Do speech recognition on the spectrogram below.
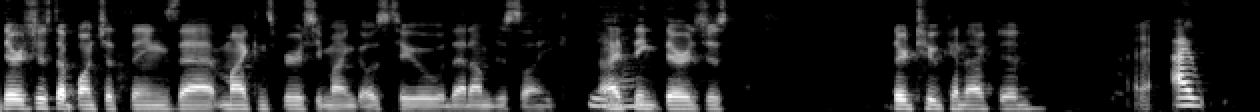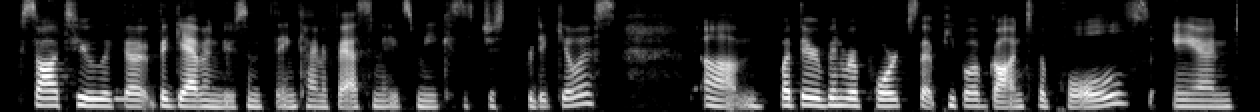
there's just a bunch of things that my conspiracy mind goes to that I'm just like I think there's just they're too connected. I saw too like the the Gavin Newsom thing kind of fascinates me because it's just ridiculous. Um, but there have been reports that people have gone to the polls and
